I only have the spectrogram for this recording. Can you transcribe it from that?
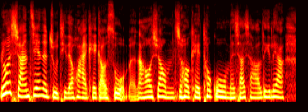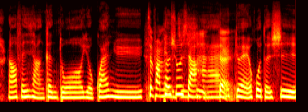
如果喜欢今天的主题的话，也可以告诉我们。然后希望我们之后可以透过我们小小的力量，然后分享更多有关于这方面特殊小孩对或者是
